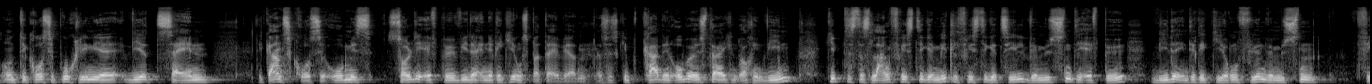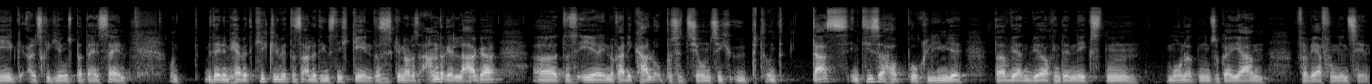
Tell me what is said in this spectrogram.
Und die große Bruchlinie wird sein, die ganz große oben ist, soll die FPÖ wieder eine Regierungspartei werden. Also es gibt gerade in Oberösterreich und auch in Wien gibt es das langfristige, mittelfristige Ziel, wir müssen die FPÖ wieder in die Regierung führen, wir müssen fähig als Regierungspartei sein. Und mit einem Herbert Kickl wird das allerdings nicht gehen. Das ist genau das andere Lager, äh, das eher in Radikalopposition sich übt. Und das in dieser Hauptbruchlinie, da werden wir auch in den nächsten Monaten, sogar Jahren Verwerfungen sehen.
